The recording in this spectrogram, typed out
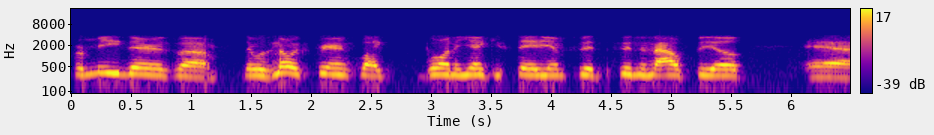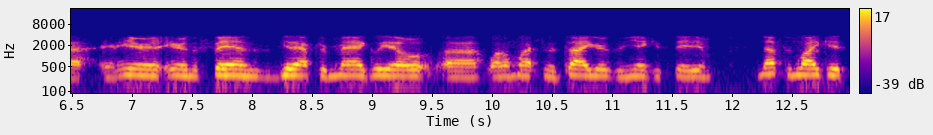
for me, there's um, there was no experience like going to Yankee Stadium, sit, sitting in the outfield, uh, and hearing hearing the fans get after Magglio uh, while I'm watching the Tigers in Yankee Stadium. Nothing like it.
